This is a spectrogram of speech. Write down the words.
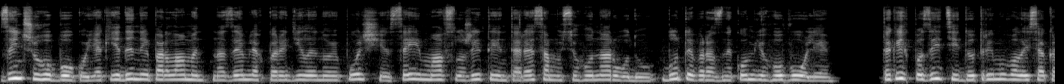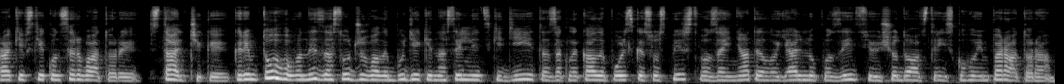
З іншого боку, як єдиний парламент на землях переділеної Польщі, Сейм мав служити інтересам усього народу, бути виразником його волі. Таких позицій дотримувалися краківські консерватори, стальчики. Крім того, вони засуджували будь-які насильницькі дії та закликали польське суспільство зайняти лояльну позицію щодо австрійського імператора.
